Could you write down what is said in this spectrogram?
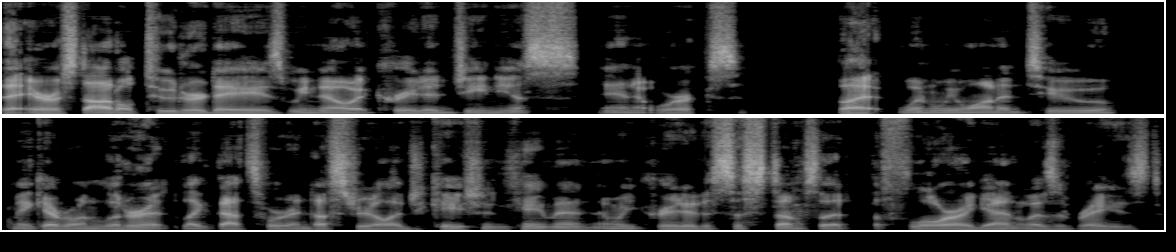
the Aristotle tutor days. We know it created genius and it works, but when we wanted to make everyone literate, like that's where industrial education came in, and we created a system so that the floor again was raised.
